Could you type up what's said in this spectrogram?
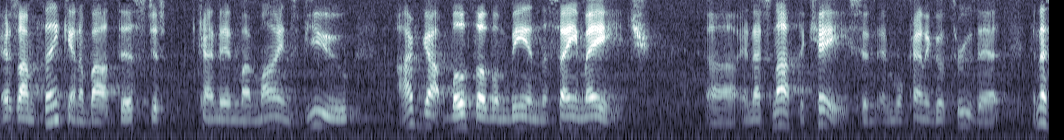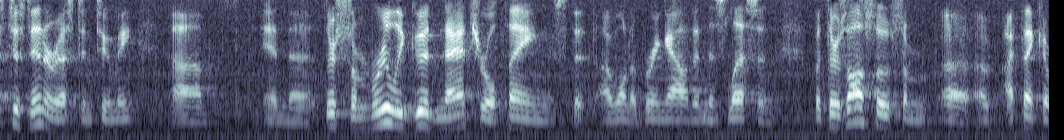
as I'm thinking about this, just kind of in my mind's view, I've got both of them being the same age, uh, and that's not the case, and, and we'll kind of go through that, and that's just interesting to me. Um, and uh, there's some really good natural things that I want to bring out in this lesson. But there's also some, uh, I think, a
